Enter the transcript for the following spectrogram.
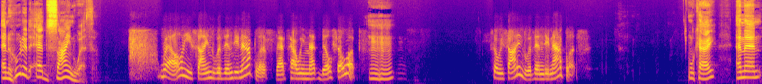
and who did Ed sign with? Well, he signed with Indianapolis. That's how we met Bill Phillips. Mm-hmm. So he signed with Indianapolis. Okay. And then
